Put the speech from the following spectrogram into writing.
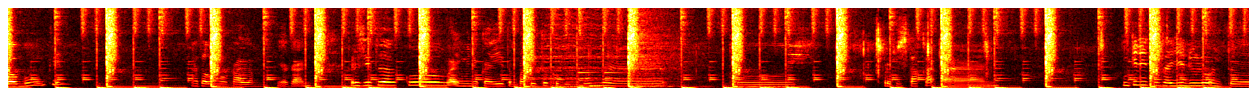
abu-abu mungkin. Atau ungu kalem ya kan? Terus itu aku paling menyukai tempat itu kebun bunga. Perpustakaan. Mungkin itu saja dulu untuk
